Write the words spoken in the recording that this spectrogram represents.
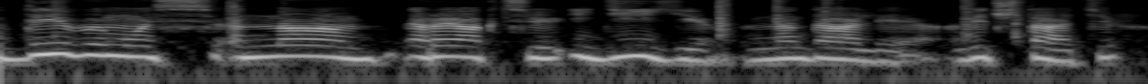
Дивимось на реакцію і дії надалі від штатів.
